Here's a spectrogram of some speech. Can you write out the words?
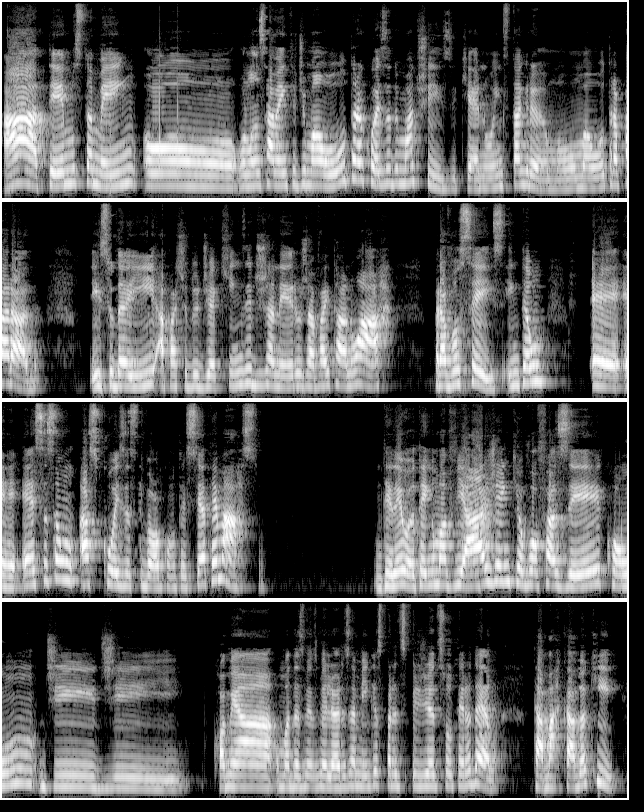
Ah, temos também o, o lançamento de uma outra coisa do Matize, que é no Instagram, uma outra parada. Isso daí, a partir do dia 15 de janeiro, já vai estar tá no ar para vocês. Então, é, é, essas são as coisas que vão acontecer até março. Entendeu? Eu tenho uma viagem que eu vou fazer com de, de com a minha, uma das minhas melhores amigas para despedir de solteiro dela. Tá marcado aqui.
